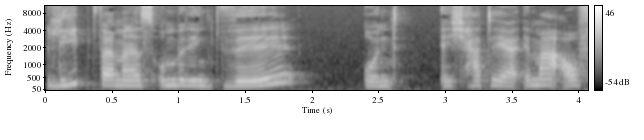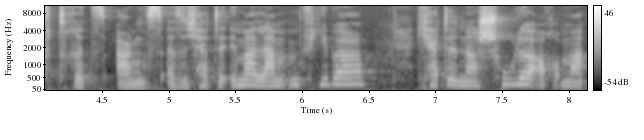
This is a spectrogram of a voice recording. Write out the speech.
liebt, weil man es unbedingt will. Und ich hatte ja immer Auftrittsangst. Also ich hatte immer Lampenfieber. Ich hatte in der Schule auch immer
